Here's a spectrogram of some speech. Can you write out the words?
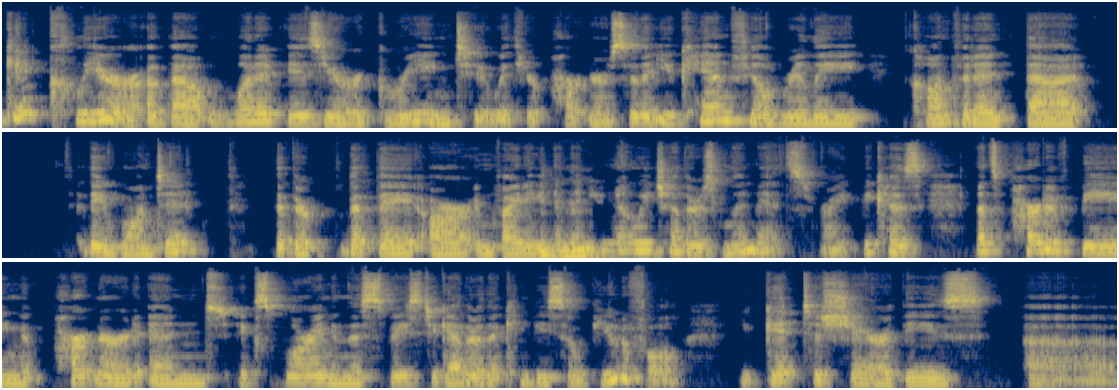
get clear about what it is you're agreeing to with your partner so that you can feel really confident that they want it that they're that they are inviting mm-hmm. and that mm-hmm. you know each other's limits right because that's part of being partnered and exploring in this space together that can be so beautiful you get to share these uh,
